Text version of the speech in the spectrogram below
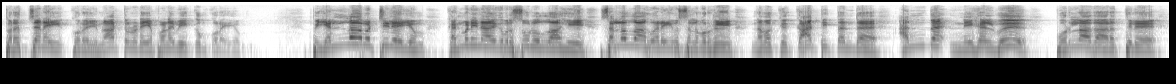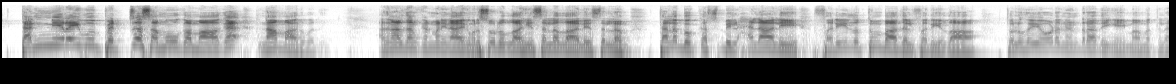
பிரச்சனை குறையும். நாட்டினுடைய பணவீக்கம் குறையும். இப்போ எல்லாவற்றிலேயும் கண்மணி நாயகம் ரசூலுல்லாஹி சல்லல்லாஹு அலைஹி வஸல்லம் அவர்கள் நமக்கு காட்டி தந்த அந்த நிகழ்வு பொருளாதாரத்திலே தன்னிறைவு பெற்ற சமூகமாக நாம் மாறுவது. அதனால்தான் கண்மணி நாயகம் ரசூலுல்லாஹி சல்லல்லா அலி செல்லம் தலபு கஸ்பில் ஹலாலி ஃபரீலத்தும் பாதல் ஃபரீலா தொழுகையோட நின்றாதீங்க இமாமத்துல.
